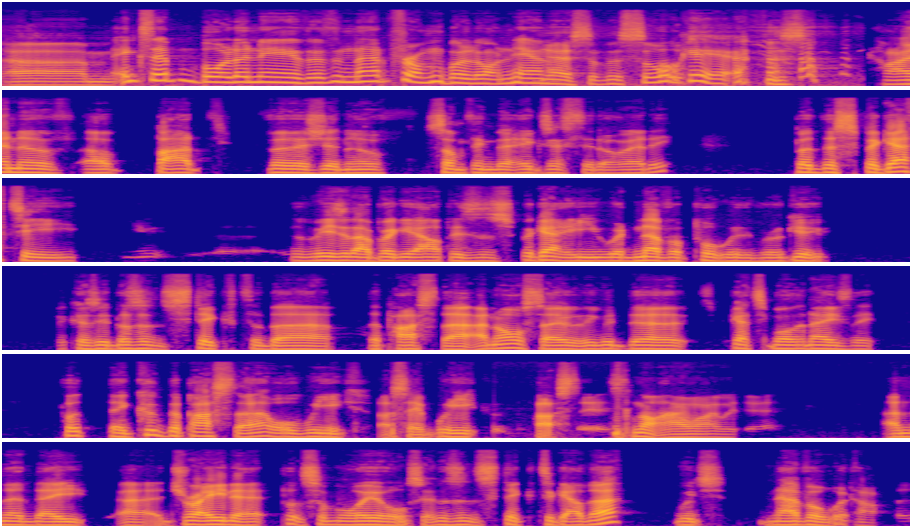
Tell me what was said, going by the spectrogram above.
Um, Except bolognese, isn't that from Bologna? yeah, so the sauce Okay. is kind of a bad version of something that existed already. But the spaghetti, the reason I bring it up is the spaghetti you would never put with ragu because it doesn't stick to the, the pasta. And also with the spaghetti bolognese, they put they cook the pasta, or we I say we cook the pasta. It's not how I would do it. And then they uh, drain it, put some oil so it doesn't stick together, which never would happen.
